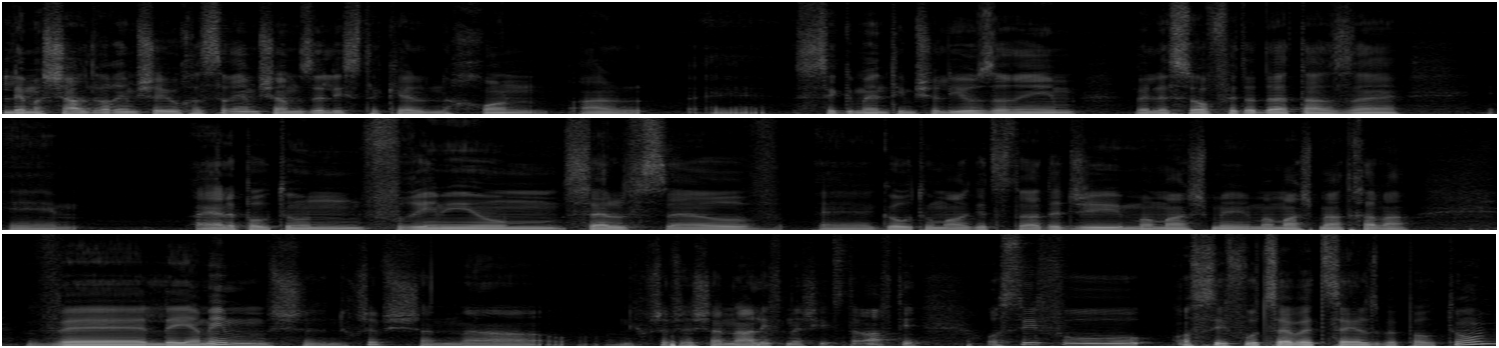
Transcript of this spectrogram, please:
למשל, דברים שהיו חסרים שם זה להסתכל נכון על אה, סגמנטים של יוזרים ולאסוף את הדאטה הזה. אה, היה ל Powtoon freemium, self-serve, go to market strategy ממש, ממש מההתחלה. ולימים, ש... אני חושב שנה, אני חושב ששנה לפני שהצטרפתי, הוסיפו, הוסיפו צוות sales ב Powtoon,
